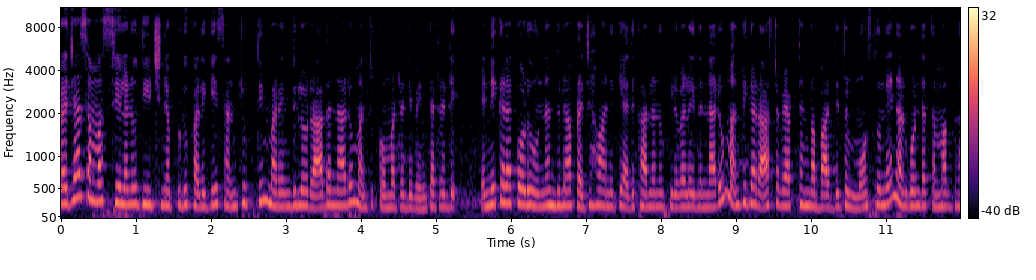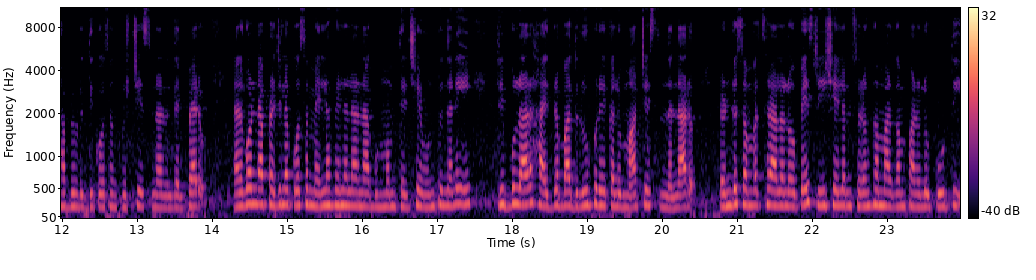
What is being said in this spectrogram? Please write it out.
ప్రజా సమస్యలను తీర్చినప్పుడు కలిగే సంతృప్తి మరెందులో రాదన్నారు మంత్రి కోమటిరెడ్డి వెంకటరెడ్డి. ఎన్నికల కోడ్ ఉన్నందున ప్రజావానికి అధికారులను పిలవలేదన్నారు. మంత్రిగా రాష్ట్ర వ్యాప్తంగా బాధ్యతలు మోస్తూనే నల్గొండ సమగ్రాభివృద్ధి కోసం కృషి చేస్తున్నారని తెలిపారు. నల్గొండ ప్రజల కోసం ఎల్లవేళలా నా గుమ్మం తెరిచే ఉంటుందని త్రిబుల్ ఆర్ హైదరాబాద్ రూపురేఖలు మార్చేస్తుందన్నారు. రెండు సంవత్సరాలలోపే శ్రీశైలం సొరంగ మార్గం పనులు పూర్తి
